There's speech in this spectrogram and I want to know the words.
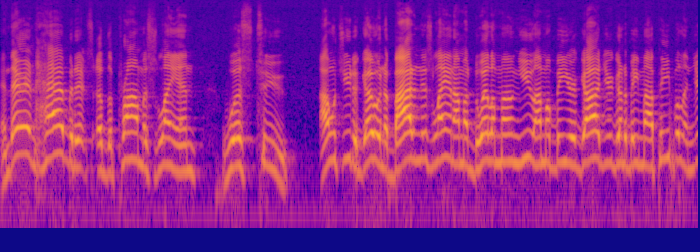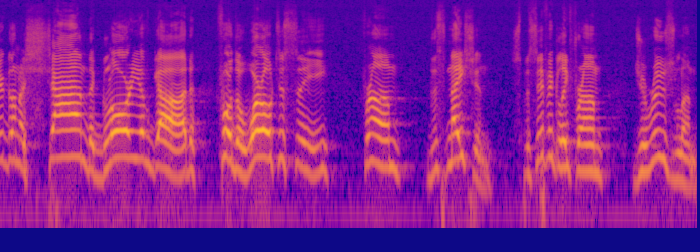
And their inhabitants of the promised land was to I want you to go and abide in this land. I'm going to dwell among you. I'm going to be your God. You're going to be my people, and you're going to shine the glory of God for the world to see from this nation, specifically from Jerusalem.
